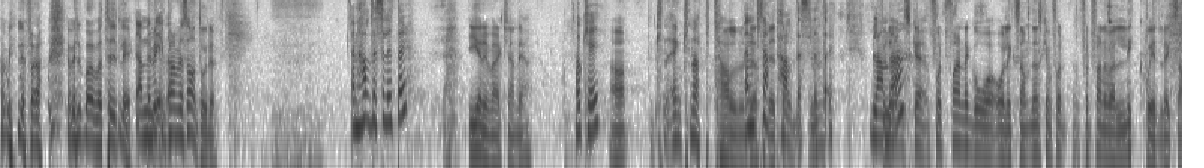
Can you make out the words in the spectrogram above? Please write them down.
jag, ville bara, jag ville bara vara tydlig. Ja, men Hur mycket parmesan tog du? En halv deciliter, Är det verkligen det? okej. Ja, kn- en knappt halv En deciliter. knapp halv deciliter. För Blanda. den ska fortfarande gå och liksom, den ska fort, fortfarande vara liquid. Liksom.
